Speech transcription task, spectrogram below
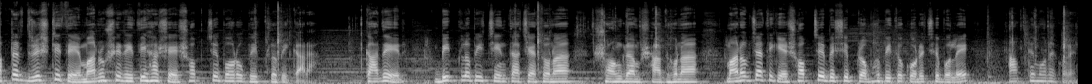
আপনার দৃষ্টিতে মানুষের ইতিহাসে সবচেয়ে বড় বিপ্লবী কারা? কাদের বিপ্লবী চিন্তা চেতনা, সংগ্রাম সাধনা মানবজাতিকে সবচেয়ে বেশি প্রভাবিত করেছে বলে আপনি মনে করেন?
